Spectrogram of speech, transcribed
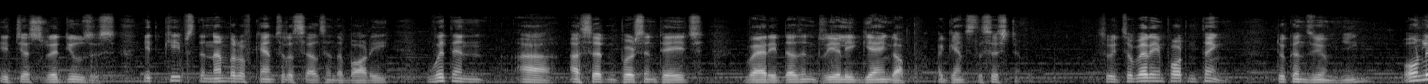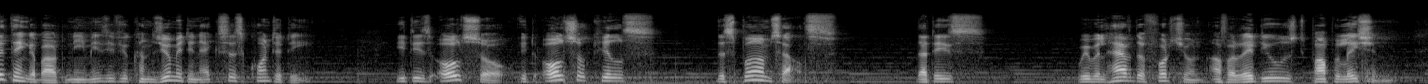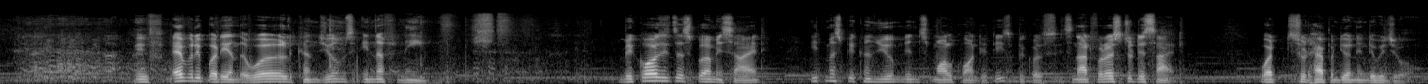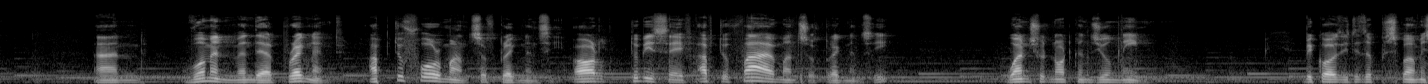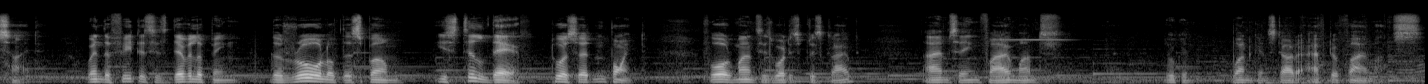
It just reduces, it keeps the number of cancerous cells in the body within uh, a certain percentage where it doesn't really gang up against the system. So it's a very important thing to consume neem. Only thing about neem is if you consume it in excess quantity, it is also… it also kills the sperm cells. That is, we will have the fortune of a reduced population if everybody in the world consumes enough neem. Because it's a spermicide, it must be consumed in small quantities because it's not for us to decide what should happen to an individual. And women, when they are pregnant, up to four months of pregnancy or to be safe, up to five months of pregnancy, one should not consume neem because it is a spermicide. When the fetus is developing, the role of the sperm is still there to a certain point. Four months is what is prescribed. I am saying five months, you can… one can start after five months.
